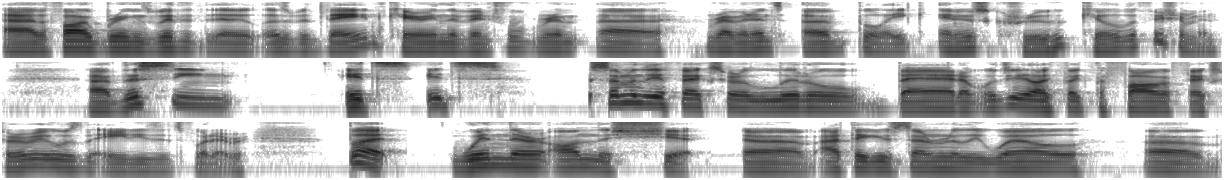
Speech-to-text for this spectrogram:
Uh, the fog brings with it the Elizabeth Dane, carrying the vengeful rem- uh, remnants of Blake and his crew who killed the fishermen. Uh, this scene, it's it's some of the effects are a little bad. Like like the fog effects, whatever. It was the '80s. It's whatever. But when they're on the ship, um, I think it's done really well. Um,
